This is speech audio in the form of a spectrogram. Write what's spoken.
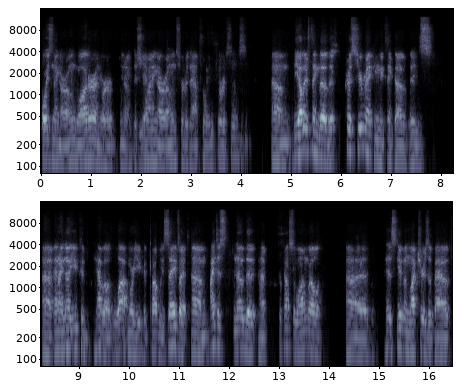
poisoning our own water and we're, you know, destroying our own sort of natural resources. Um, the other thing though that Chris, you're making me think of is, uh, and I know you could have a lot more you could probably say, but um, I just know that uh, Professor Longwell uh, has given lectures about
